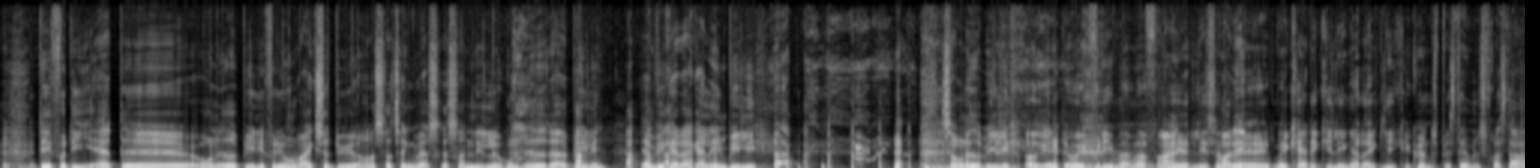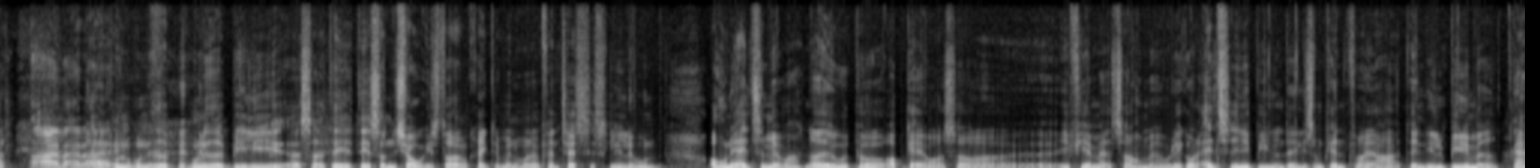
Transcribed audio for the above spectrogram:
Det er fordi, at øh, hun hedder Billy, fordi hun var ikke så dyr, og så tænkte jeg, hvad skal sådan en lille hund hedde, der er Billy? Jamen, vi kan da kalde hende Billy. så hun hedder Billy. Okay, det var ikke fordi, man var forvirret, ligesom og det med, med kattekillinger, der ikke lige kan kønsbestemmes fra start. Nej, nej, Nej. Hun, hun, hedder, hun hedder Billy. Altså, det, det er sådan en sjov historie omkring det, men hun er en fantastisk lille hund. Og hun er altid med mig, når jeg er ude på opgaver så, øh, i firmaet, så er hun med. Hun ligger hun altid inde i bilen, og det er ligesom kendt for, at jeg har den lille Billy med. Ja.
